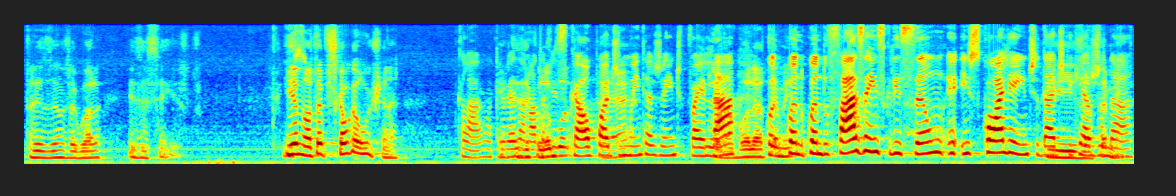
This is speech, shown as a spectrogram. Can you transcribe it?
três anos agora, exercer isso. E a nota fiscal gaúcha, né? Claro, através da nota fiscal pode é, muita gente vai lá quando, quando, faz a inscrição escolhe a entidade que quer ajudar.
